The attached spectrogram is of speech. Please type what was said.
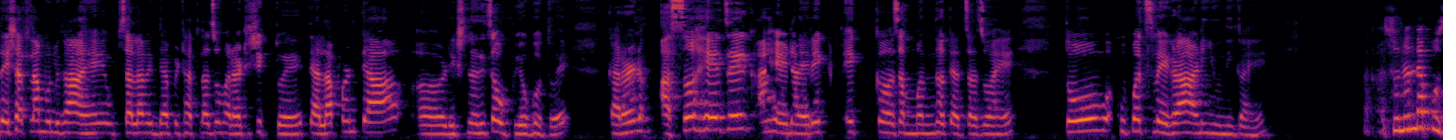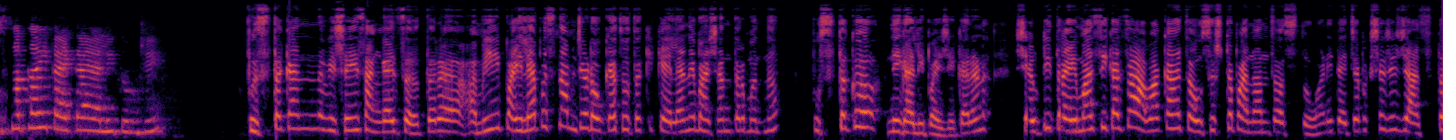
देशातला मुलगा आहे उपसाला विद्यापीठातला जो मराठी शिकतोय त्याला पण त्या डिक्शनरीचा उपयोग होतोय. कारण असं हे जे आहे डायरेक्ट एक संबंध त्याचा जो आहे तो खूपच वेगळा आणि युनिक आहे. सुनंदा पुस्तकही काय काय आली तुमची? पुस्तकांविषयी सांगायचं तर आम्ही पहिल्यापासून आमच्या डोक्यात होतं की केल्याने भाषांतर मधनं पुस्तकं निघाली पाहिजे. कारण शेवटी त्रैमासिकाचा आवाका हा चौसष्ट पानांचा असतो आणि त्याच्यापेक्षा जे जास्त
